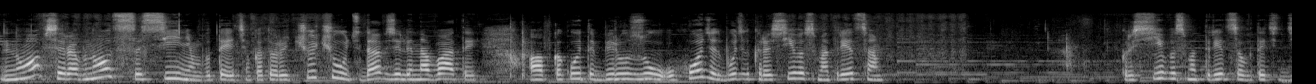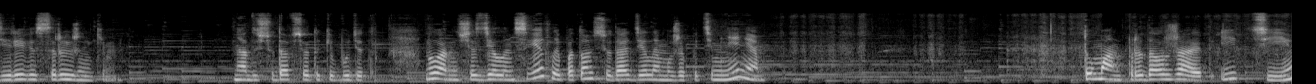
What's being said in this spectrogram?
Но все равно с синим вот этим, который чуть-чуть да, в зеленоватый, а в какую-то бирюзу уходит, будет красиво смотреться красиво смотреться вот эти деревья с рыженьким. Надо сюда все-таки будет... Ну ладно, сейчас делаем светлый, потом сюда делаем уже потемнение. Туман продолжает идти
